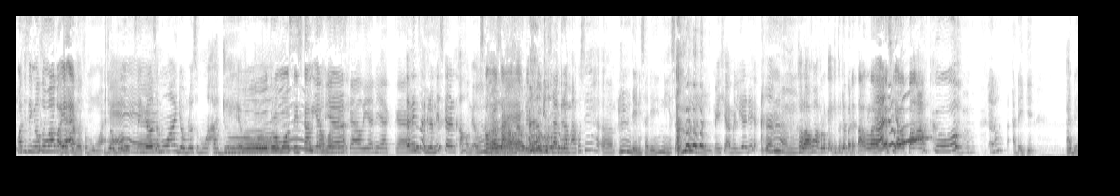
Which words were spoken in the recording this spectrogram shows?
Masih single semua kok Masih ya. Single semua Jomblo. Eh. Single semua, jomblo semua. Aduh. Oh, promosi sekalian promosi ya. sekalian ya kan Tapi Instagramnya sekalian, oh nggak usah. Oh, nggak usah, nggak usah. Udah cukup, cukup, Instagram aku sih eh, Denisa Denis Hmm. Mesya Amelia deh. Kalau aku gak perlu kayak gitu udah pada tahu lah ya siapa aku. Emang ada IG Ada.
